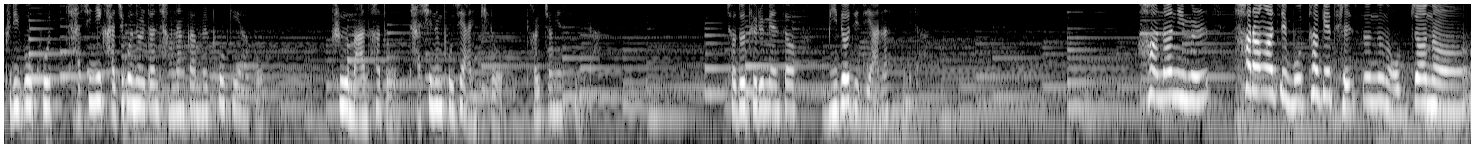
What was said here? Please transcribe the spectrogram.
그리고 곧 자신이 가지고 놀던 장난감을 포기하고 그 만화도 다시는 보지 않기로 결정했습니다. 저도 들으면서 믿어지지 않았습니다. 하나님을 사랑하지 못하게 될 수는 없잖아.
